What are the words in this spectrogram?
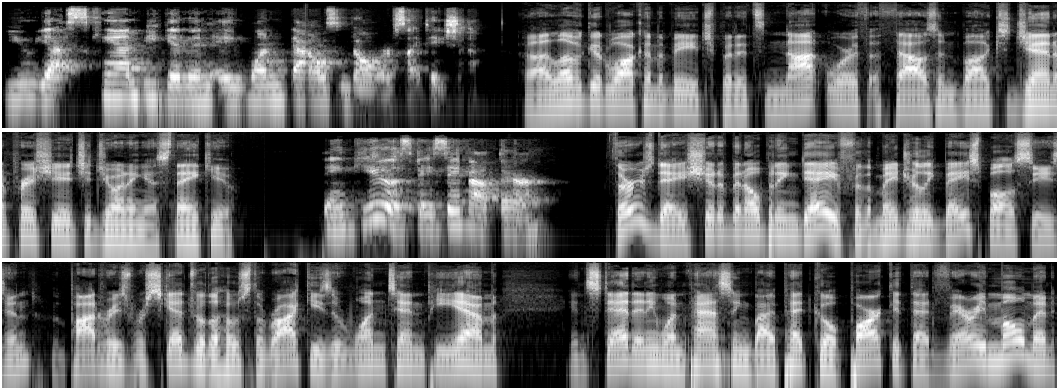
you, yes, can be given a $1,000 citation. I love a good walk on the beach, but it's not worth a thousand bucks. Jen, appreciate you joining us. Thank you. Thank you. Stay safe out there. Thursday should have been opening day for the Major League Baseball season. The Padres were scheduled to host the Rockies at 1:10 p.m. Instead, anyone passing by Petco Park at that very moment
